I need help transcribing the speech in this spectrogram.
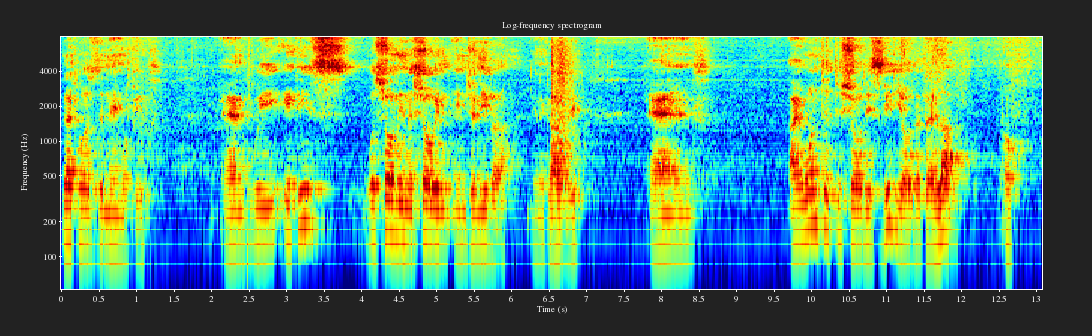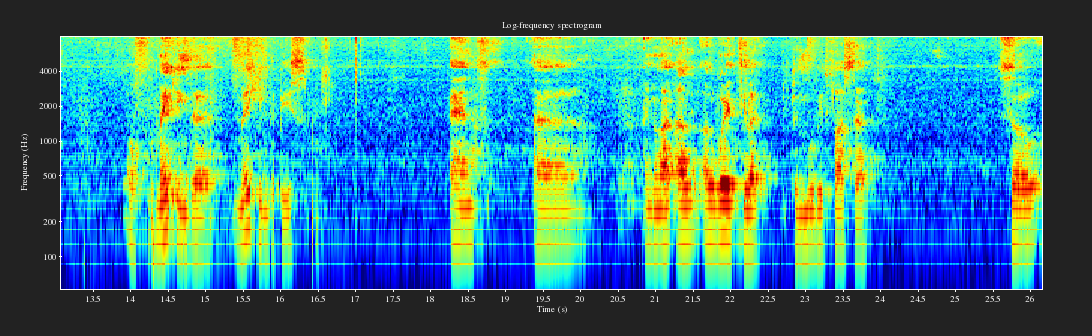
That was the name of it. And we, it is, was shown in a show in, in Geneva, in a gallery. And I wanted to show this video that I love of, of making, the, making the piece. And uh, I'll, I'll wait till I can move it faster. So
